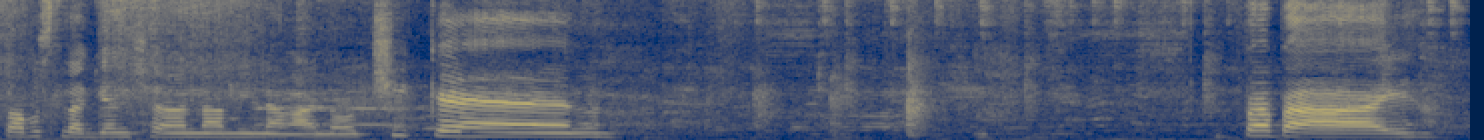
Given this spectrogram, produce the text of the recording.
Tapos lagyan siya namin ng ano, chicken. 拜拜。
